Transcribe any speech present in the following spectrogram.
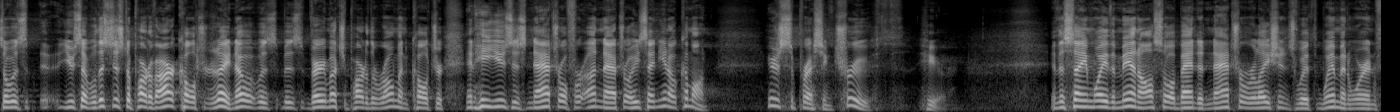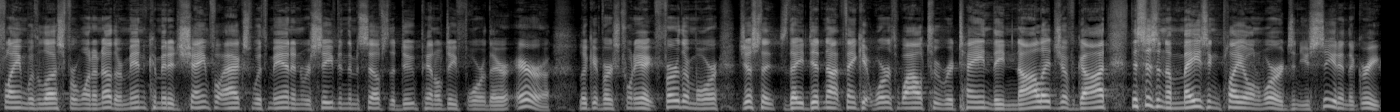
So was, you said, well, this is just a part of our culture today. No, it was, it was very much a part of the Roman culture. And he uses natural for unnatural. He's saying, you know, come on, you're just suppressing truth here. In the same way, the men also abandoned natural relations with women, were inflamed with lust for one another. Men committed shameful acts with men and received in themselves the due penalty for their error. Look at verse 28. Furthermore, just as they did not think it worthwhile to retain the knowledge of God, this is an amazing play on words, and you see it in the Greek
